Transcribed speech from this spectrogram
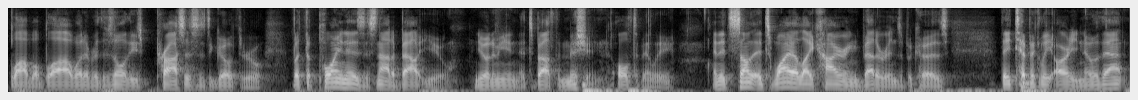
Blah blah blah. Whatever. There's all these processes to go through. But the point is, it's not about you. You know what I mean? It's about the mission ultimately, and it's some. It's why I like hiring veterans because they typically already know that.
